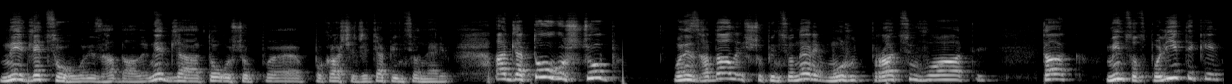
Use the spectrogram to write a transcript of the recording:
Не для цього вони згадали, не для того, щоб е, покращити життя пенсіонерів, а для того, щоб вони згадали, що пенсіонери можуть працювати. Так, Мінсоцполітики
